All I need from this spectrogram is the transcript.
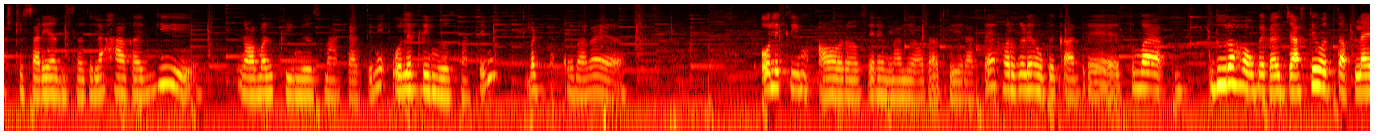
ಅಷ್ಟು ಸರಿ ಅನಿಸೋದಿಲ್ಲ. ಹಾಗಾಗಿ ನಾರ್ಮಲ್ ಕ್ರೀಮ್ ಯೂಸ್ ಮಾಡ್ತಾ ಇರ್ತೀನಿ. ಓಲೆ ಕ್ರೀಮ್ ಯೂಸ್ ಮಾಡ್ತೀನಿ. ಬಟ್ ಇವಾಗ ಓಲೆ ಕ್ರೀಮ್ ಅವ್ರ ಫೇರ್ ಆ್ಯಂಡ್ ಯಾವುದಾದ್ರೂ ಇರುತ್ತೆ. ಹೊರಗಡೆ ಹೋಗಬೇಕಾದ್ರೆ ತುಂಬ ದೂರ ಹೋಗಬೇಕಾದ್ರೆ ಜಾಸ್ತಿ ಹೊತ್ತು ಅಪ್ಲೈ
